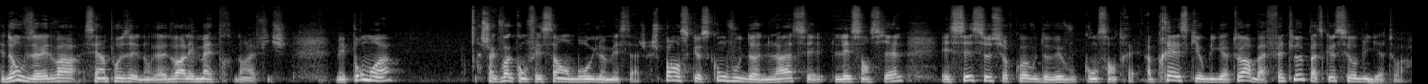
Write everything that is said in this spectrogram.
Et donc vous allez devoir, c'est imposé, donc vous allez devoir les mettre dans la fiche. Mais pour moi, à chaque fois qu'on fait ça, on brouille le message. Je pense que ce qu'on vous donne là, c'est l'essentiel, et c'est ce sur quoi vous devez vous concentrer. Après, ce qui est obligatoire, bah, faites-le parce que c'est obligatoire.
